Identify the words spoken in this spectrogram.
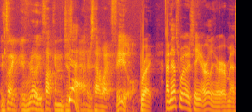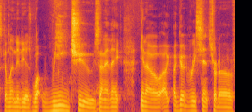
It's like it really fucking just Yeah. matters how I feel. Right. And that's what I was saying earlier. Our masculinity is what we choose. And I think, you know, a, a good recent sort of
